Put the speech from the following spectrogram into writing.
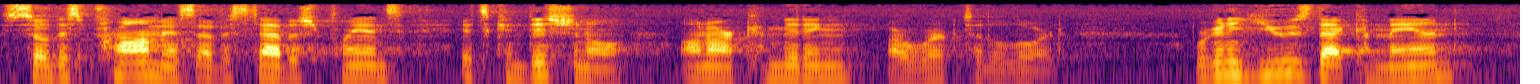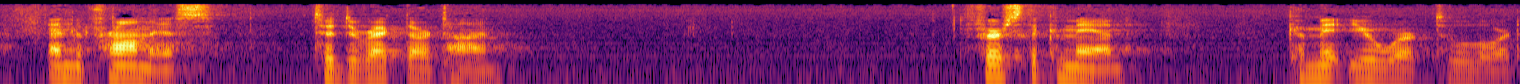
So, this promise of established plans, it's conditional on our committing our work to the Lord. We're going to use that command and the promise to direct our time. First, the command commit your work to the Lord.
